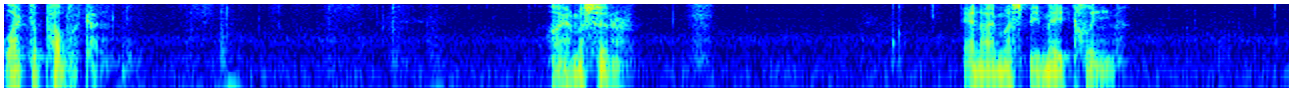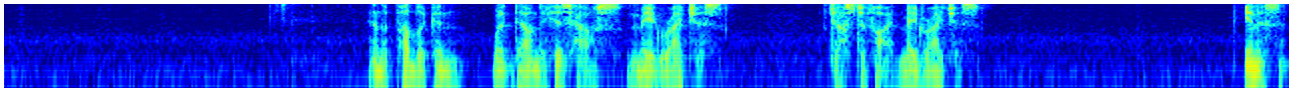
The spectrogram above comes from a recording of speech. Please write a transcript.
like the publican. I am a sinner, and I must be made clean. And the publican went down to his house, made righteous, justified, made righteous, innocent.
